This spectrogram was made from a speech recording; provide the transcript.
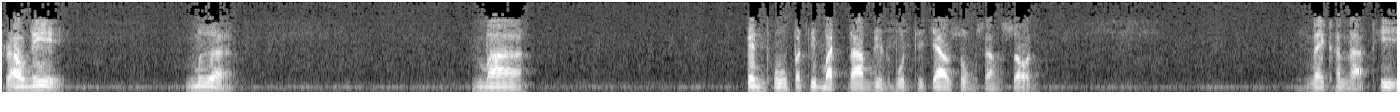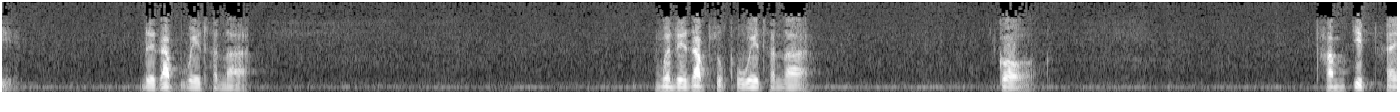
คราวนี้ เมื่อมาเป็นผู้ปฏิบัติตามที่พระพุทธเจ้าทรงสั่งสอน ในขณะที่ได้รับเวทนา เมื่อได้รับสุขเวทนา ก็ทำจิตให้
